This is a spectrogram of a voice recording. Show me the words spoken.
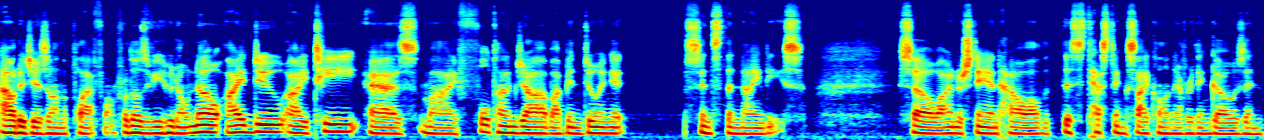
outages on the platform. For those of you who don't know, I do IT as my full-time job. I've been doing it since the 90s. So I understand how all the, this testing cycle and everything goes and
